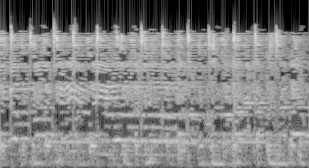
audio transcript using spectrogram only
Thank you.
